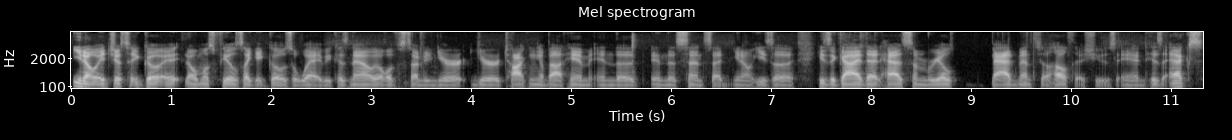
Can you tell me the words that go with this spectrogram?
you know it just it go it almost feels like it goes away because now all of a sudden you're you're talking about him in the in the sense that you know he's a he's a guy that has some real bad mental health issues. And his ex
